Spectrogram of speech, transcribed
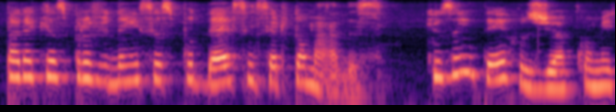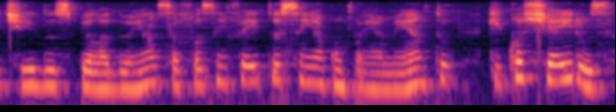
para que as providências pudessem ser tomadas que os enterros de acometidos pela doença fossem feitos sem acompanhamento, que cocheiros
